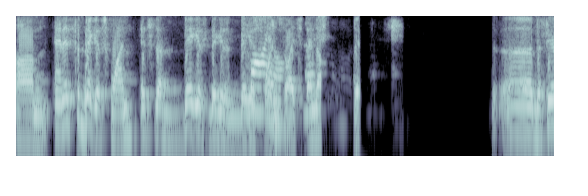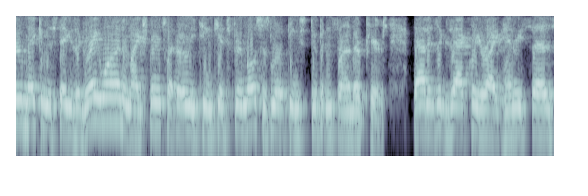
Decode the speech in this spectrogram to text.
um, and it's the biggest one. It's the biggest, biggest, biggest one. So I spend. Uh, the fear of making mistakes is a great one. In my experience, what early teen kids fear most is looking stupid in front of their peers. That is exactly right. Henry says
